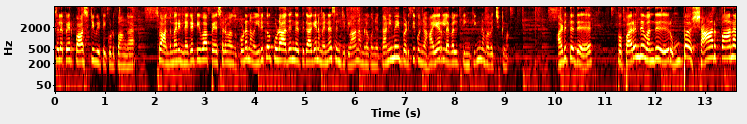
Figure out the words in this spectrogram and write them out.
சில பேர் பாசிட்டிவிட்டி கொடுப்பாங்க. ஸோ அந்த மாதிரி நெகட்டிவாக பேசுகிறவங்க கூட நம்ம இருக்கக்கூடாதுங்கிறதுக்காக நம்ம என்ன செஞ்சுக்கலாம்? நம்மளை கொஞ்சம் தனிமைப்படுத்தி கொஞ்சம் ஹையர் லெவல் திங்கிங் நம்ம வச்சுக்கலாம். அடுத்தது இப்போ பருந்து வந்து ரொம்ப ஷார்ப்பான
